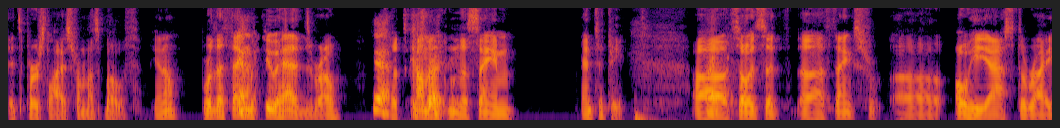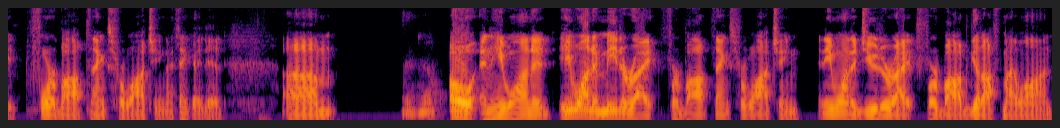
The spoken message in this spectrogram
it's personalized from us both. You know, we're the thing yeah. with two heads, bro. Yeah, so it's coming right. from the same entity. Uh, right. So it said, uh, thanks. For, uh, oh, he asked to write for Bob. Thanks for watching. I think I did. Um, oh, and he wanted he wanted me to write for Bob. Thanks for watching, and he wanted you to write for Bob. Get off my lawn.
